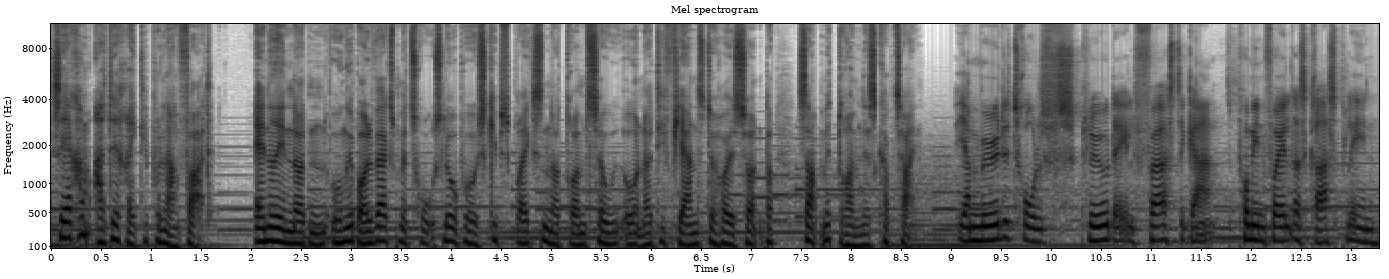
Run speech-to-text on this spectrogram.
Så jeg kom aldrig rigtig på langfart. Andet end når den unge boldværksmatros lå på skibsbriksen og drømte sig ud under de fjerneste horisonter sammen med drømmenes kaptajn. Jeg mødte Troels Kløvedal første gang på min forældres græsplæne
